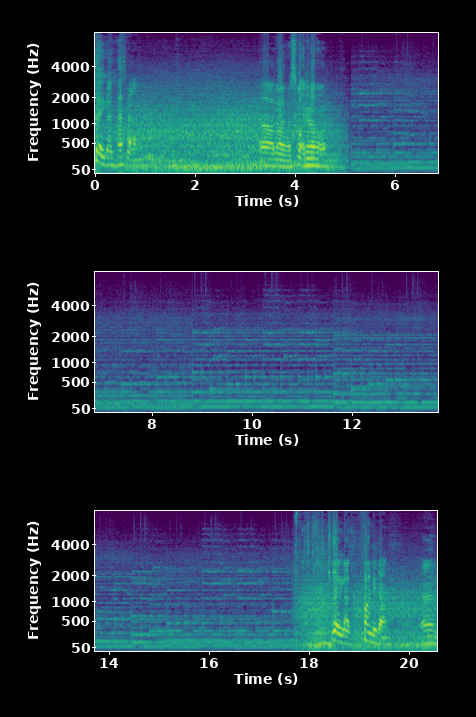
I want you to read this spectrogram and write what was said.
There you go, that's better. Oh no, I spotted another one. There we go, finally done. Um,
